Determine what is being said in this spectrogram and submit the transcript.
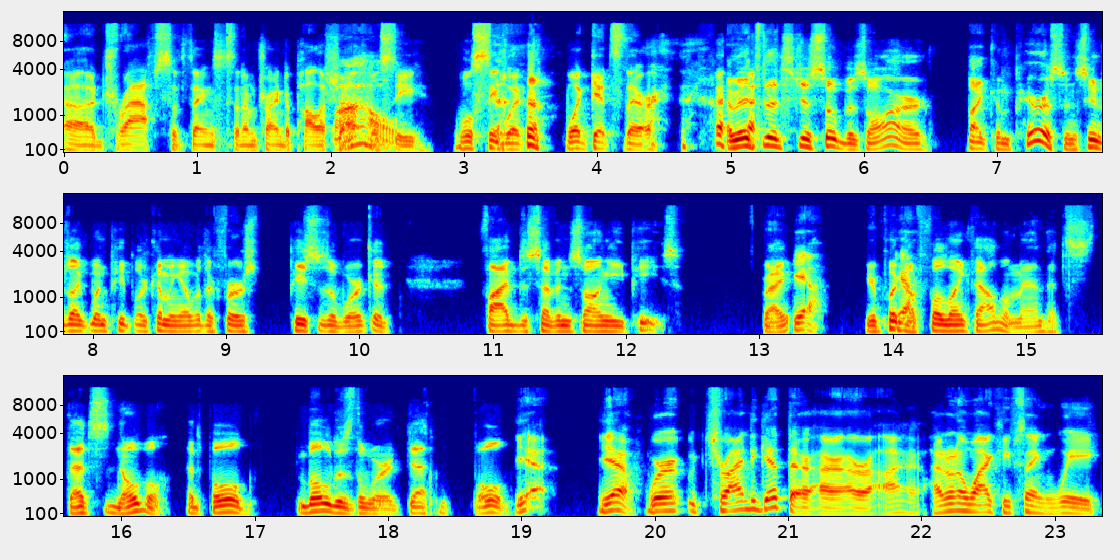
uh, drafts of things that I'm trying to polish out. Wow. We'll see. We'll see what what gets there. I mean, it's, it's just so bizarre by comparison. Seems like when people are coming out with their first pieces of work at five to seven song EPs, right? Yeah. You're putting Yeah. out full length album, man. That's that's noble. That's bold. Bold is the word. Yeah, bold. Yeah, yeah, we're trying to get there. Or, or I, I don't know why I keep saying we.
